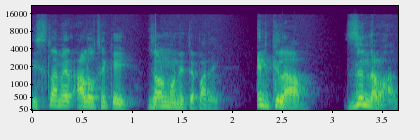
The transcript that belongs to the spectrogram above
ইসলামের আলো থেকেই জন্ম নিতে পারে। ইনকিলাব, জিন্দাবাদ।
